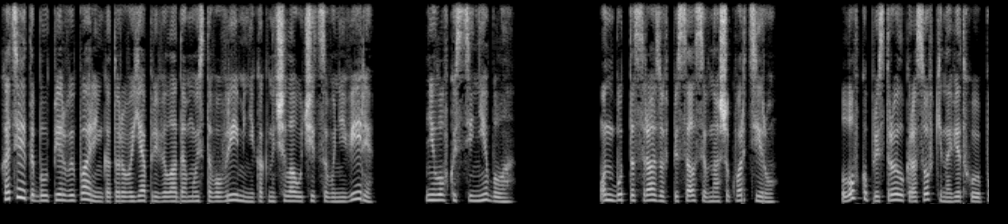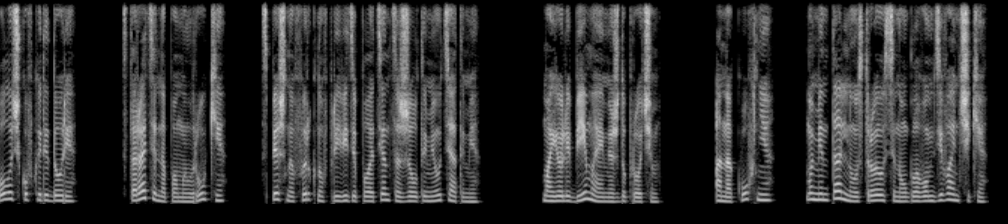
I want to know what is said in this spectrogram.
Хотя это был первый парень, которого я привела домой с того времени, как начала учиться в универе, неловкости не было. Он будто сразу вписался в нашу квартиру. Ловко пристроил кроссовки на ветхую полочку в коридоре, старательно помыл руки, спешно фыркнув при виде полотенца с желтыми утятами. Моё любимое, между прочим. А на кухне моментально устроился на угловом диванчике.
